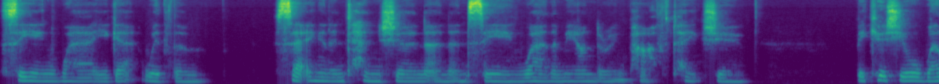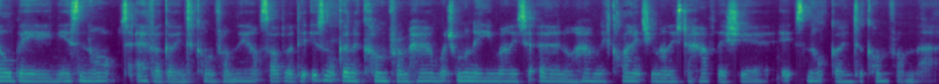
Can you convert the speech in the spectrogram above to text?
seeing where you get with them, setting an intention and, and seeing where the meandering path takes you. Because your well-being is not ever going to come from the outside world. It isn't going to come from how much money you manage to earn or how many clients you manage to have this year. It's not going to come from there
